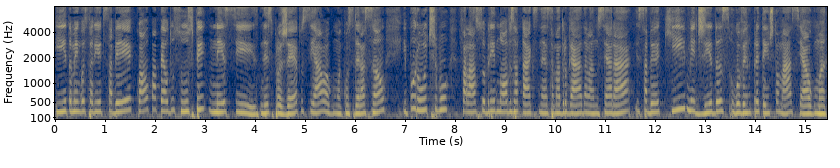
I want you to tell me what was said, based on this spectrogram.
E também gostaria de saber qual o papel do SUSP nesse, nesse projeto, se há alguma consideração. E, por último, falar sobre novos ataques nessa madrugada lá no Ceará e saber que medidas o governo pretende tomar, se há alguma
